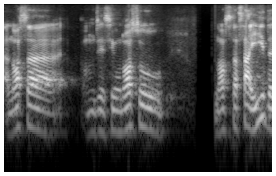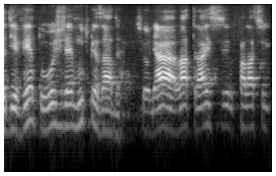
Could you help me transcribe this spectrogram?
a nossa, vamos dizer assim, o nosso nossa saída de evento hoje já é muito pesada. Se olhar lá atrás, se falasse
